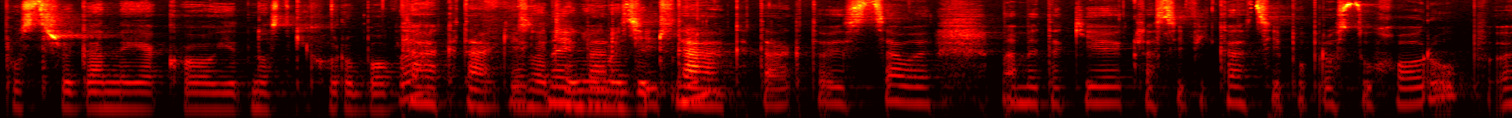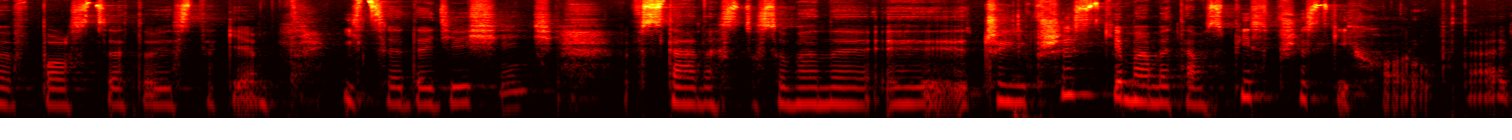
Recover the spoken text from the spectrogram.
postrzegane jako jednostki chorobowe? Tak, tak, jak najbardziej. Medycznym? Tak, tak, to jest całe, mamy takie klasyfikacje po prostu chorób. E, w Polsce to jest takie ICD-10, w Stanach stosowane, y, czyli wszystkie, mamy tam spis wszystkich chorób, tak?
